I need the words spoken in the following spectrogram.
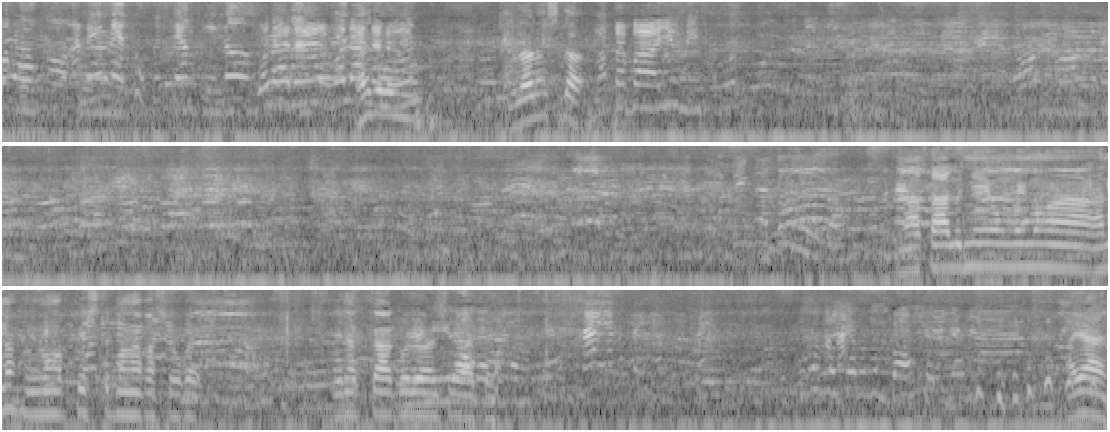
bakoko. Ano yun eh? 250 ang kilo. Wala na, wala na nun. wala nang isda. Mataba yun eh. Natalo niya yung may mga, ano, may mga pwesto, mga kasuke. Pinagkaguluhan si ate. Ayan.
